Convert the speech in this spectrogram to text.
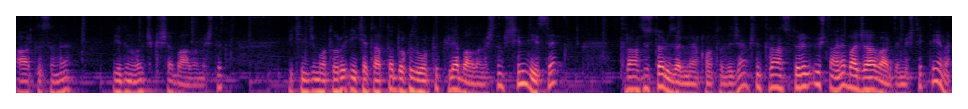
artısını 7 nolu çıkışa bağlamıştık. İkinci motoru ilk etapta 9 voltluk pile bağlamıştım. Şimdi ise transistör üzerinden kontrol edeceğim. Şimdi transistörün 3 tane bacağı var demiştik değil mi?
